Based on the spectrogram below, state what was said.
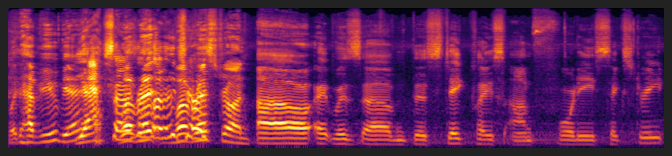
What have you? Yeah. Yes, I What, celebrity what restaurant? Uh, it was um, the steak place on 46th Street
